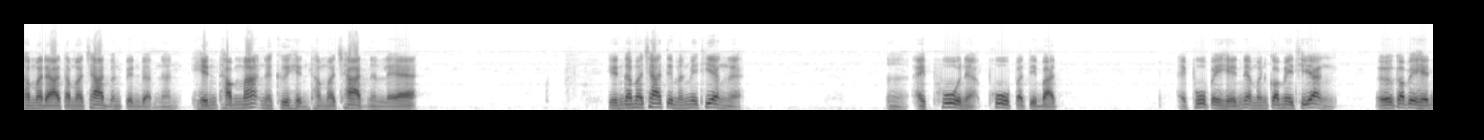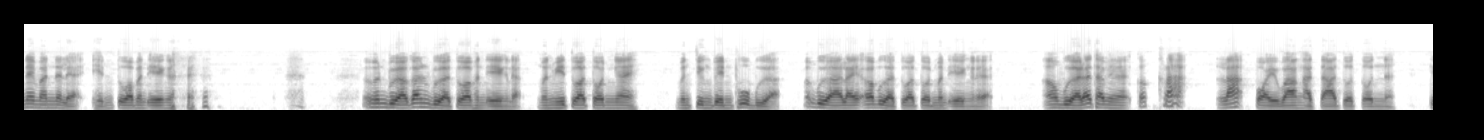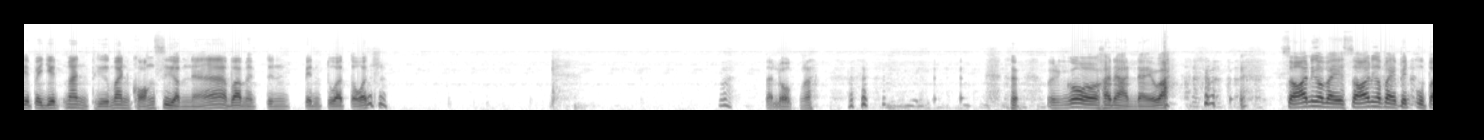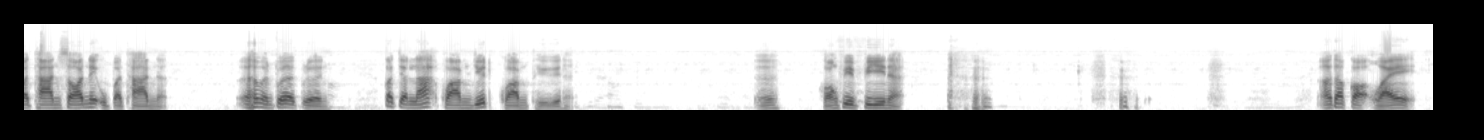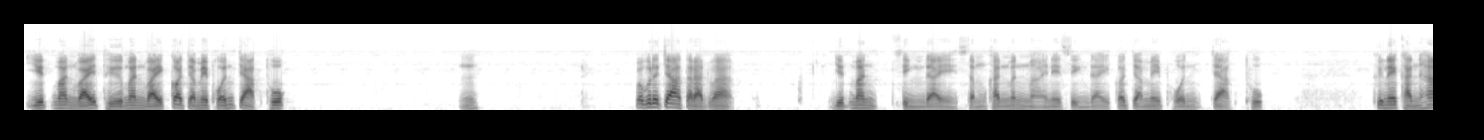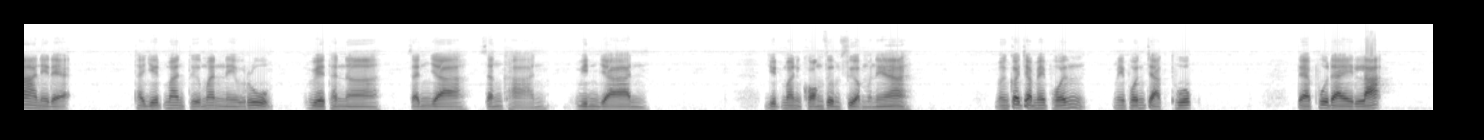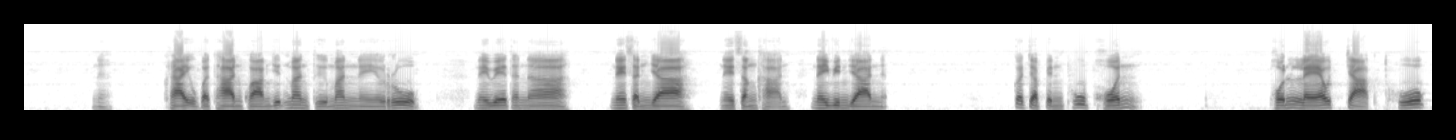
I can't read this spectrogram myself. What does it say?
ธรรมดาธรรมชาติมันเป็นแบบนั้น เห็นธรรมะเนี่ยคือเห็นธรรมชาตินั่นแหละ เห็นธรรมชาติที่มันไม่เที่ยงเนี่ยไอ้ผู้เนี่ย ผู้ปฏิบัติ ไอ้ผู้ไปเห็นเนี่ย มันก็ไม่เที่ยง เออ ก็ไปเห็นในมันนั่นแหละ เห็นตัวมันเอง มันเบื่อก็มันเบื่อตัวมันเองแหละ มันมีตัวตนไง มันจึงเป็นผู้เบื่อมันเบื่ออะไรเออเบื่อตัวตนมันเองแหละ เอาเบื่อแล้วทำยังไง ก็คละละปล่อยวางอัตตาตัวตนน่ะ ที่ไปยึดมั่นถือมั่นของเสื่อมนะ ว่ามันเป็นเป็นตัวตนตลกนะมันโง่ขนาดไหนวะซ้อนเข้าไปซ้อนเข้าไปเป็นอุปทานซ้อนในอุปทานน่ะมันเพลิดเพลิน ก็จะละความยึดความถือน่ะเออของฟรีๆน่ะเอาถ้าเกาะไว้ ยึดมั่นไว้ถือมั่นไว้ก็จะไม่พ้นจากทุกข์พระพุทธเจ้าตรัสว่า ยึดมั่นสิ่งใดสำคัญมั่นหมายในสิ่งใดก็จะไม่พ้นจากทุกข์คือในขันห้านี่แหละ ถ้ายึดมั่นถือมั่นในรูป เวทนา สัญญา สังขาร วิญญาณ ยึดมั่นของเสื่อมๆอันเนี้ยมันก็จะไม่พ้นไม่พ้นจากทุกข์แต่ผู้ใดละ คลายอุปทานความยึดมั่นถือมั่นในรูป ในเวทนา ในสัญญา ในสังขาร ในวิญญาณเนี่ยก็จะเป็นผู้พ้น พ้นแล้วจากทุกข์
